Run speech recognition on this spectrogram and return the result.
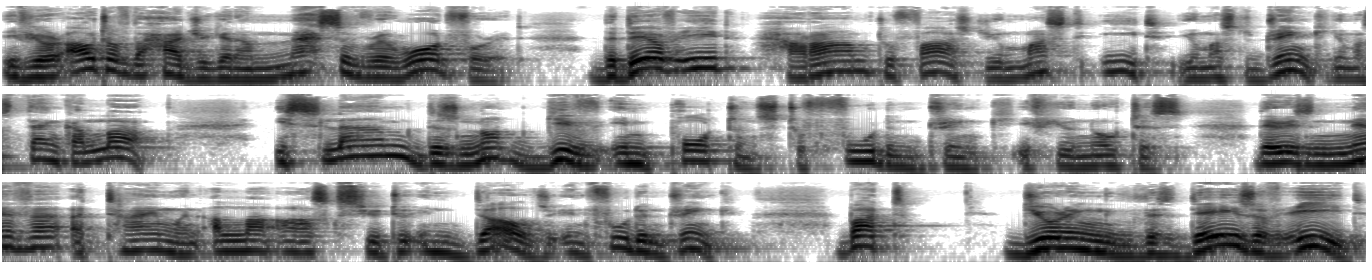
if you're out of the Hajj, you get a massive reward for it. The day of Eid, haram to fast. You must eat. You must drink. You must thank Allah. Islam does not give importance to food and drink, if you notice. There is never a time when Allah asks you to indulge in food and drink. But during the days of Eid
